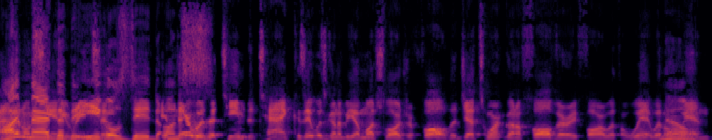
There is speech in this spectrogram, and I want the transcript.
I, don't mad that the reason- Eagles did if on there was a team to tank because it was going to be a much larger fall. The Jets weren't going to fall very far with a win. With No. a win,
